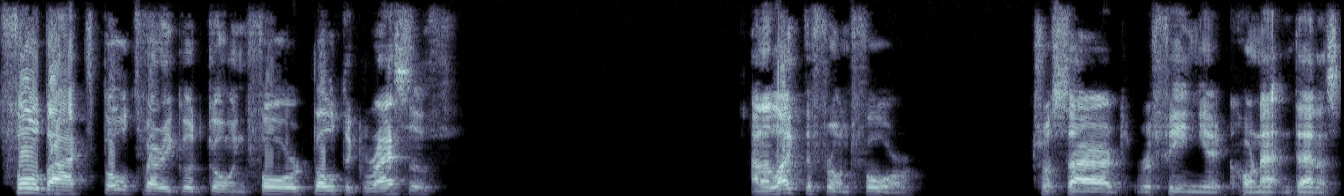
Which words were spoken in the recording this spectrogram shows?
Fullbacks, both very good going forward, both aggressive. And I like the front four. Trossard, Raphinha, Cornet, and Dennis.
